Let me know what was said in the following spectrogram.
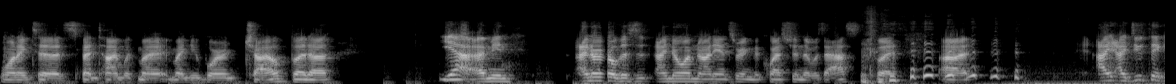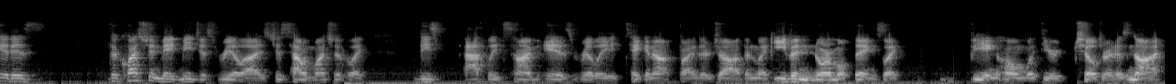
wanting to spend time with my my newborn child. But uh, yeah, I mean, I don't know. This is. I know I'm not answering the question that was asked, but uh, I, I do think it is. The question made me just realize just how much of like these athletes' time is really taken up by their job, and like even normal things like being home with your children is not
